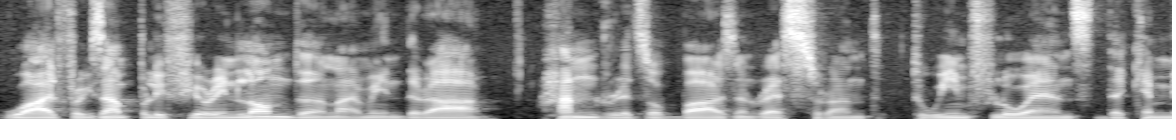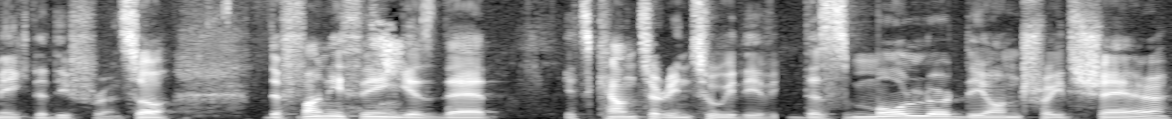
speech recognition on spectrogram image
While, for example, if you're in London, I mean, there are hundreds of bars and restaurants to influence that can make the difference. So the funny thing is that it's counterintuitive. The smaller the on trade share,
